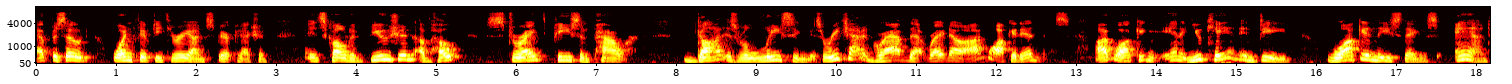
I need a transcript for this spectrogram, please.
episode 153 on Spirit Connection. It's called Infusion of Hope, Strength, Peace, and Power. God is releasing this. Reach out and grab that right now. I'm walking in this. I'm walking in it. You can indeed walk in these things and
